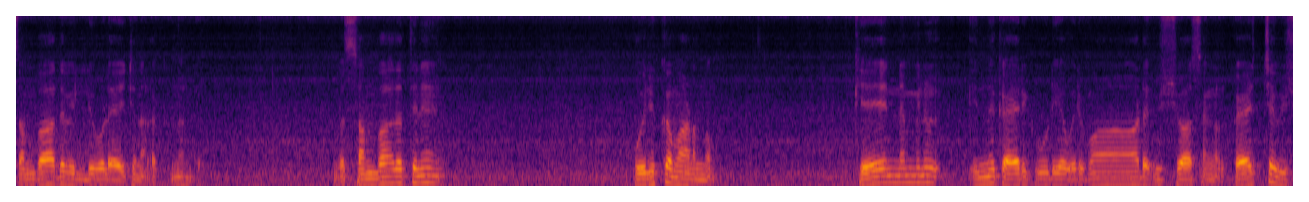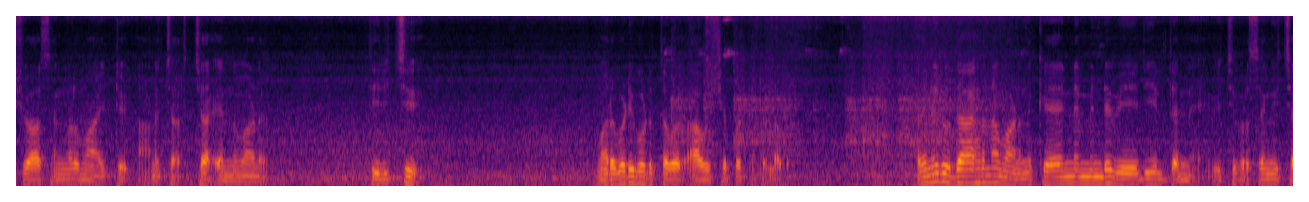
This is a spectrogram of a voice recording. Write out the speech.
സംവാദ വെല്ലുവിളിയായിട്ട് നടക്കുന്നുണ്ട്. അപ്പോൾ സംവാദത്തിന് ഒരുക്കമാണെന്നും കെ എൻ എമ്മിൽ ഇന്ന് കയറിക്കൂടിയ ഒരുപാട് വിശ്വാസങ്ങൾ പേഴ്ച വിശ്വാസങ്ങളുമായിട്ട് ആണ് ചർച്ച എന്നുമാണ് തിരിച്ച് മറുപടി കൊടുത്തവർ ആവശ്യപ്പെട്ടിട്ടുള്ളത്. അതിനൊരു ഉദാഹരണമാണ് കെ എൻ എമ്മിന്റെ വേദിയിൽ തന്നെ വെച്ച് പ്രസംഗിച്ച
